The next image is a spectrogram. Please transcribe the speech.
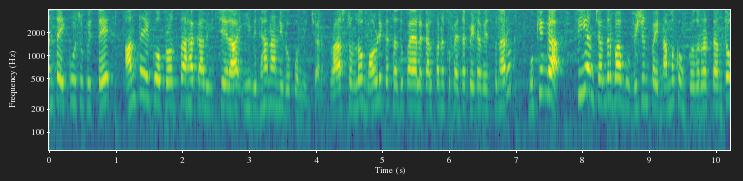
ఎంత ఎక్కువ చూపిస్తే అంత ఎక్కువ ప్రోత్సాహకాలు ఇచ్చేలా ఈ విధానాన్ని రూపొందించారు. రాష్ట్రంలో మౌలిక సదుపాయాల కల్పనకు పెద్దపీట వేస్తున్నారు. ముఖ్యంగా సీఎం చంద్రబాబు విజన్పై నమ్మకం కుదరటంతో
